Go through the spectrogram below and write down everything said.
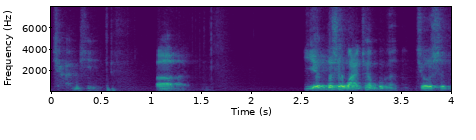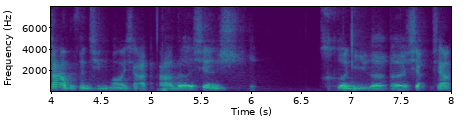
产品，呃，也不是完全不可能，就是大部分情况下，它的现实和你的想象，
